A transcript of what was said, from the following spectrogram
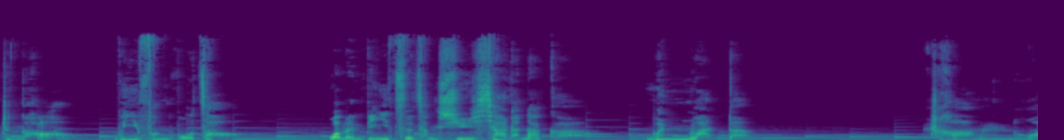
正好，微风不燥，我们彼此曾许下的那个温暖的承诺。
